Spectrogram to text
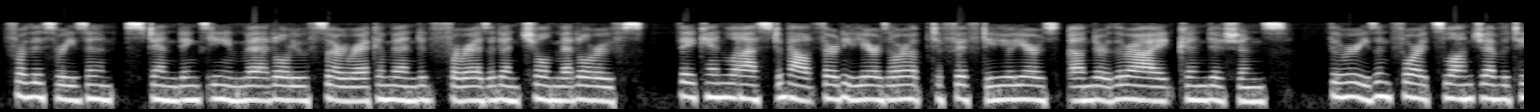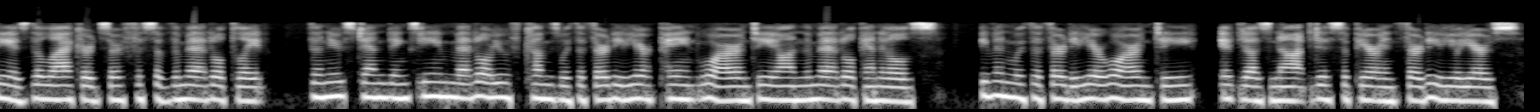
For this reason, standing seam metal roofs are recommended for residential metal roofs. They can last about 30 years or up to 50 years under the right conditions. The reason for its longevity is the lacquered surface of the metal plate. The new standing seam metal roof comes with a 30 year paint warranty on the metal panels. Even with a 30 year warranty, it does not disappear in 30 years.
